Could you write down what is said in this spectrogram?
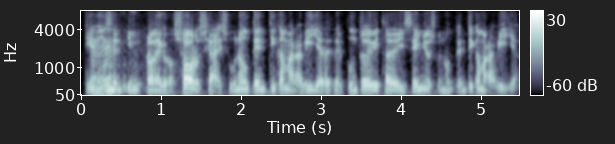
tiene un centímetro de grosor, o sea, es una auténtica maravilla. Desde el punto de vista de diseño es una auténtica maravilla.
